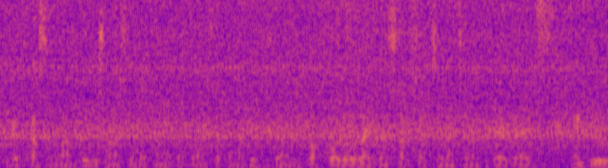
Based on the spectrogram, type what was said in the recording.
upgrade custom lampu bisa langsung datang ke Clamps Otomotif Jangan lupa follow, like, dan subscribe channel-channel kita ya guys. Thank you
